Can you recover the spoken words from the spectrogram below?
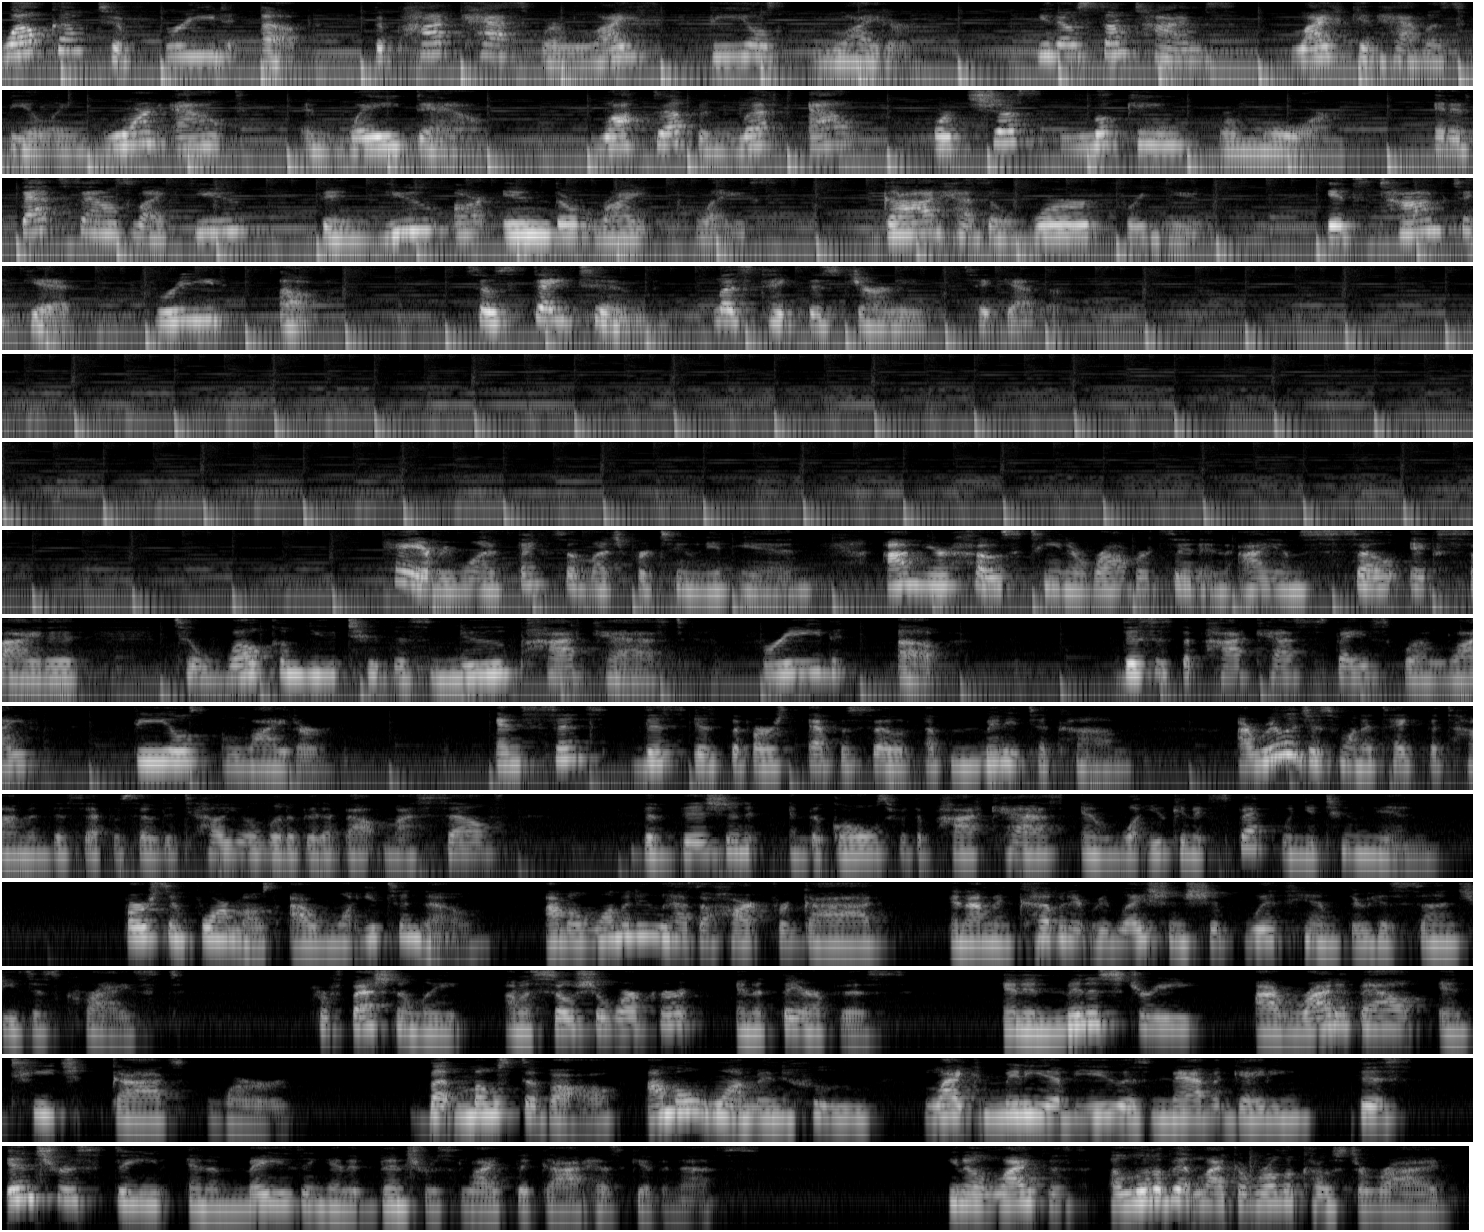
Welcome to Freed Up, the podcast where life feels lighter. You know, sometimes life can have us feeling worn out and weighed down, locked up and left out, or just looking for more. And if that sounds like you, then you are in the right place. God has a word for you. It's time to get freed up. So stay tuned. Let's take this journey together. Hey everyone, thanks so much for tuning in. I'm your host, Tina Robertson, and I am so excited to welcome you to this new podcast, Freed Up. This is the podcast space where life feels lighter. And since this is the first episode of many to come, I really just want to take the time in this episode to tell you a little bit about myself, the vision and the goals for the podcast, and what you can expect when you tune in. First and foremost, I want you to know I'm a woman who has a heart for God and I'm in covenant relationship with Him through His Son, Jesus Christ. Professionally, I'm a social worker and a therapist. And in ministry, I write about and teach God's Word. But most of all, I'm a woman who, like many of you, is navigating this interesting and amazing and adventurous life that God has given us. You know, life is a little bit like a roller coaster ride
